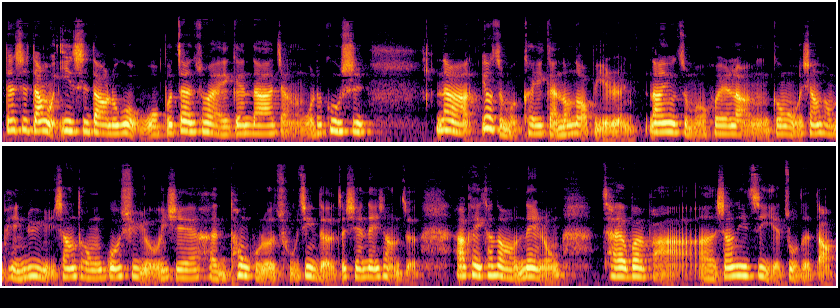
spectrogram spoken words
但是当我意识到，如果我不站出来跟大家讲我的故事，那又怎么可以感动到别人？那又怎么会让跟我相同频率、相同过去有一些很痛苦的处境的这些内向者，他可以看到我的内容，才有办法呃相信自己也做得到。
